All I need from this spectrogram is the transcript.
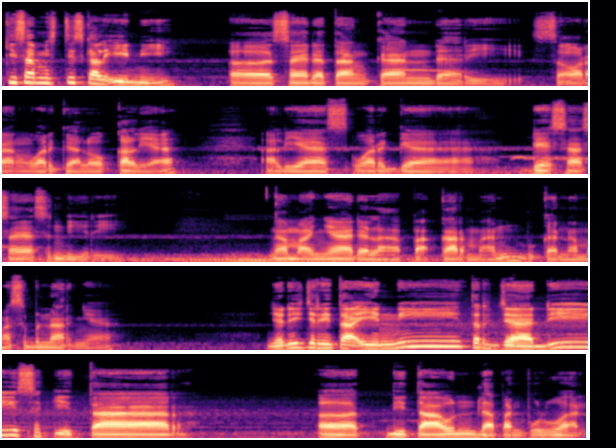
Kisah mistis kali ini uh, saya datangkan dari seorang warga lokal ya Alias warga desa saya sendiri. Namanya adalah Pak Karman, bukan nama sebenarnya. Jadi cerita ini terjadi sekitar uh, di tahun 80-an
